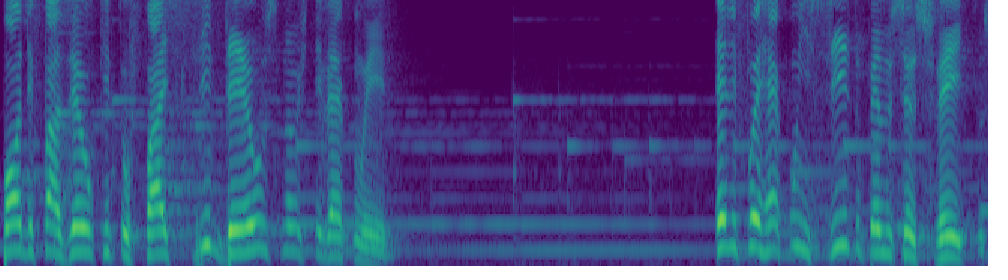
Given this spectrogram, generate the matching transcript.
pode fazer o que tu faz se Deus não estiver com ele. Ele foi reconhecido pelos seus feitos,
